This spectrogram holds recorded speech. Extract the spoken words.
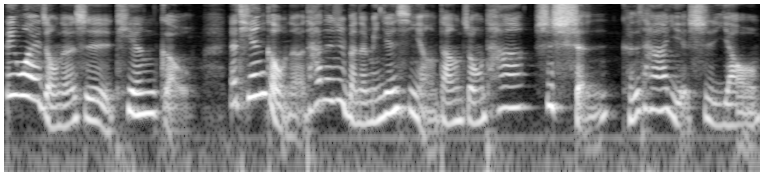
另外一种呢是天狗，那天狗呢，它在日本的民间信仰当中，它是神，可是它也是妖，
